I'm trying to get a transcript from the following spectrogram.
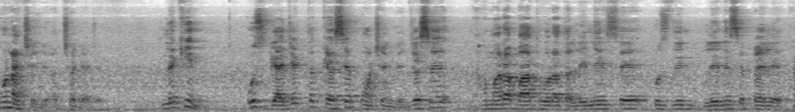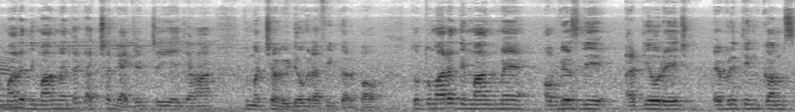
होना चाहिए अच्छा गैजेट लेकिन उस गैजेट तक कैसे पहुँचेंगे? जैसे हमारा बात हो रहा था लेने से कुछ दिन लेने से पहले तुम्हारे दिमाग में था कि अच्छा गैजेट चाहिए जहाँ तुम अच्छा वीडियोग्राफी कर पाओ। तो तुम्हारे दिमाग में obviously at your age everything comes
